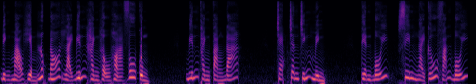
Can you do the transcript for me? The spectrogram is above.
Định mạo hiểm lúc đó lại biến hành hậu họa vô cùng. Biến thành tảng đá. Chẹp chân chính mình. Tiền bối, xin ngài cứu vãn bối.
